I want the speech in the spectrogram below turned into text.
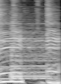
Hey, hey.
